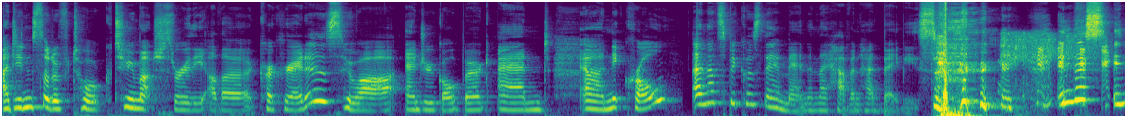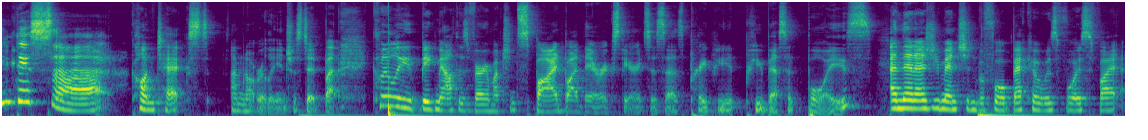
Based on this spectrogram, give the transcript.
I didn't sort of talk too much through the other co creators who are Andrew Goldberg and uh, Nick Kroll. And that's because they're men and they haven't had babies. in this in this uh, context, I'm not really interested. But clearly, Big Mouth is very much inspired by their experiences as prepubescent boys. And then, as you mentioned before, Becca was voiced by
